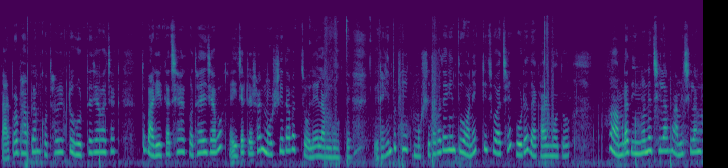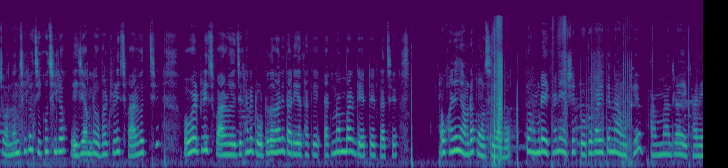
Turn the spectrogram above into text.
তারপর ভাবলাম কোথাও একটু ঘুরতে যাওয়া যাক। তো বাড়ির কাছে আর কোথায় যাব? এই যে স্টেশন, মুর্শিদাবাদ, চলে এলাম ঘুরতে। এটা কিন্তু ঠিক, মুর্শিদাবাদে কিন্তু অনেক কিছু আছে, ঘুরে দেখার মতো। আমরা তিনজনে ছিলাম, আমি ছিলাম, চন্দন ছিল, চিকু ছিল। এই যে আমরা ওভারব্রিজ পার হচ্ছি। ওভারব্রিজ পার হয়ে যেখানে টোটো গাড়ি দাঁড়িয়ে থাকে, এক নম্বর গেটের কাছে, ওখানেই আমরা পৌঁছে যাব। তো আমরা এখানে এসে টোটো গাড়িতে না উঠে আমরা এখানে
